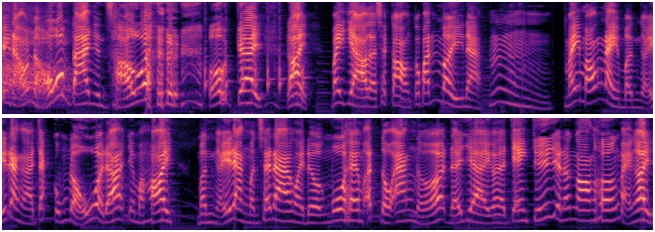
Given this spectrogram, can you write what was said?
Khi nào nó nổ không ta nhìn sợ quá. Ok rồi bây giờ là sẽ còn có bánh mì nè. Hmm, mấy món này mình nghĩ rằng là chắc cũng đủ rồi đó. Nhưng mà thôi mình nghĩ rằng mình sẽ ra ngoài đường mua thêm ít đồ ăn nữa để về gọi là trang trí cho nó ngon hơn bạn ơi.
